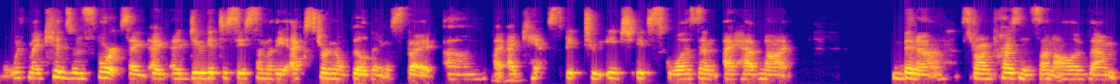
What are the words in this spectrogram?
with my kids in sports, I, I, I, do get to see some of the external buildings, but um, I, I, can't speak to each each school, as I have not been a strong presence on all of them.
